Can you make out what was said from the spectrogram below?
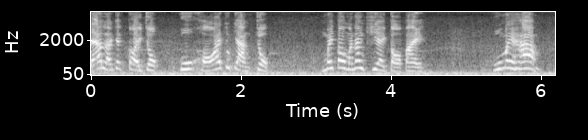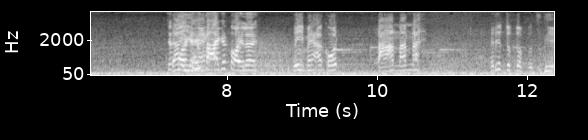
แล้วหลังจากต่อยจบ กูขอให้ทุกอย่างจบ ไม่ต้องมานั่งเคลียร์อีกต่อไป กูไม่ห้าม จะต่อยได้ไหม ให้ตายก็ต่อยเลย ได้ไหมอากดตามนั้นนะแล้วจะจบจบๆสักที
